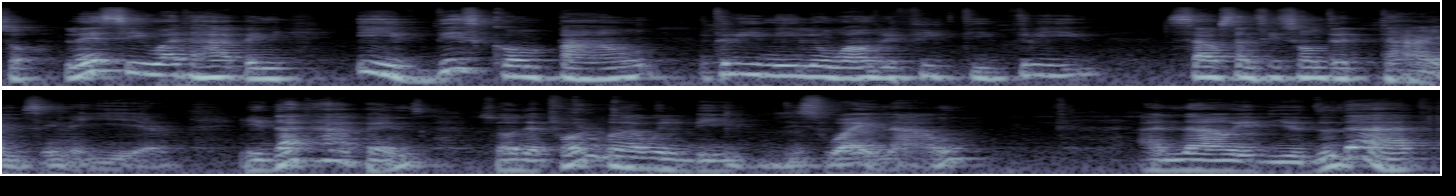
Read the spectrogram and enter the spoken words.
so let's see what happens if this compound 3,153,600 times in a year. If that happens, so the formula will be this way now. And now if you do that,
